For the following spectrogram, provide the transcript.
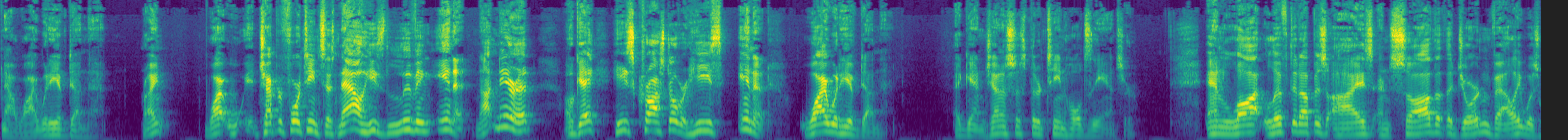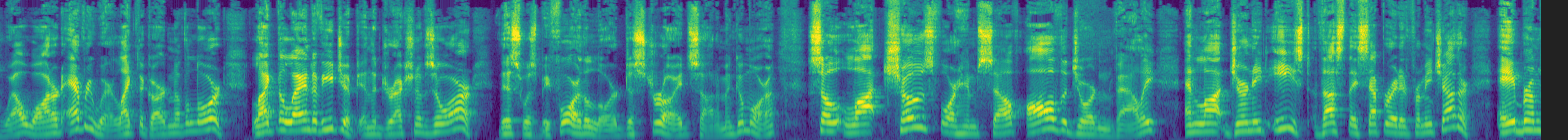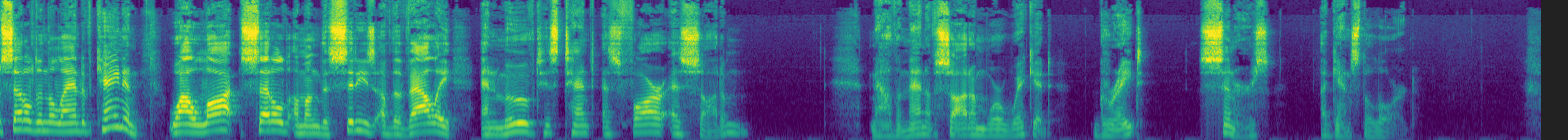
Now, why would he have done that, right? Why, chapter 14 says now he's living in it, not near it Okay? He's crossed over. He's in it. Why would he have done that? Again, Genesis 13 holds the answer. And Lot lifted up his eyes and saw that the Jordan Valley was well watered everywhere, like the garden of the Lord, like the land of Egypt in the direction of Zoar. This was before the Lord destroyed Sodom and Gomorrah. So Lot chose for himself all the Jordan Valley, and Lot journeyed east. Thus they separated from each other. Abram settled in the land of Canaan, while Lot settled among the cities of the valley and moved his tent as far as Sodom. Now the men of Sodom were wicked great sinners against the Lord.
